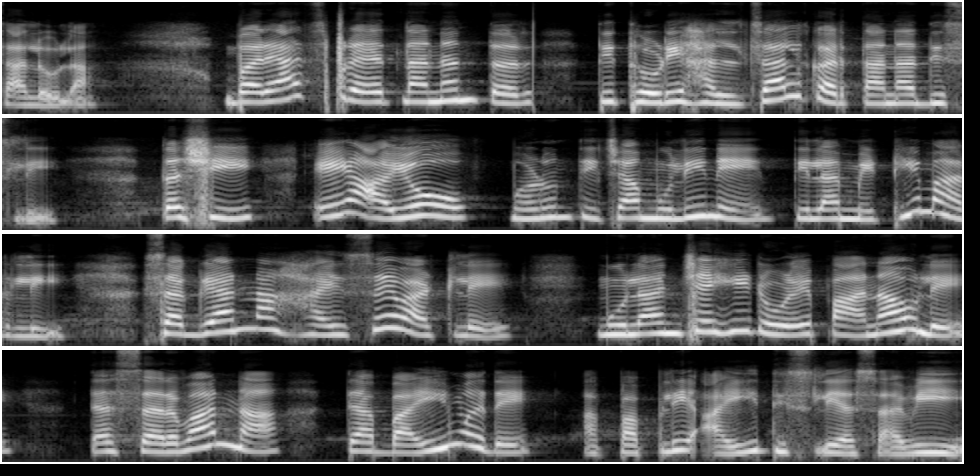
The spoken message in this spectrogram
चालवला. बऱ्याच प्रयत्नानंतर ती थोडी हालचाल करताना दिसली. तशी ए आयो म्हणून तिच्या मुलीने तिला मिठी मारली. सगळ्यांना हायसे वाटले. मुलांचेही डोळे पाणावले. त्या सर्वांना त्या बाईमध्ये आपापली आई दिसली असावी.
